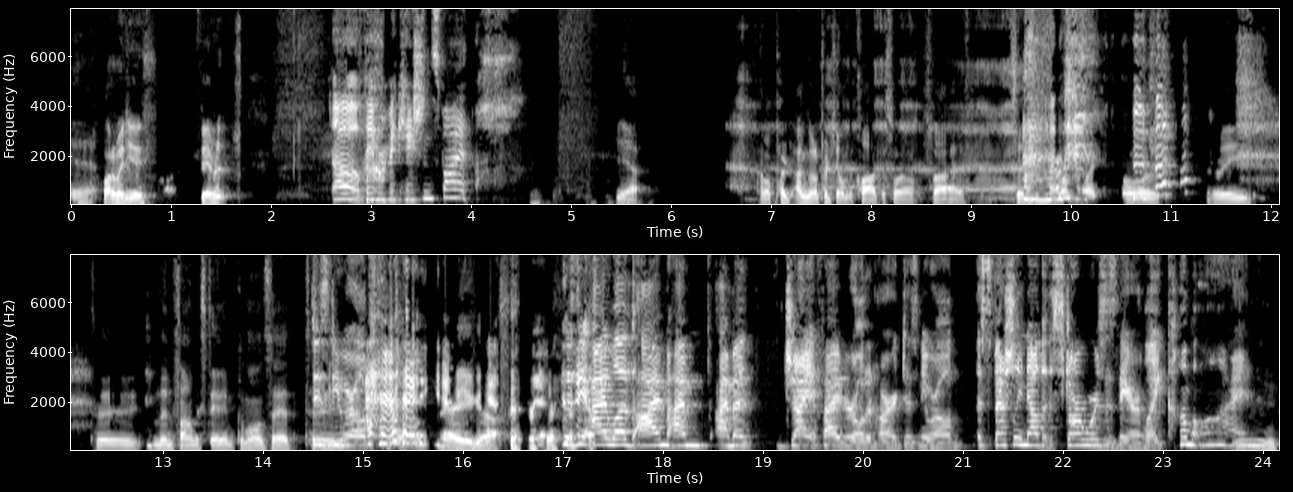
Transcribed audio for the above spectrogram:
Yeah. What about you? Favorite? Oh, favorite vacation spot? yeah. I'm, put, I'm going to put you on the clock as well. Five, six, uh. five, four, three, to Lynn Family Stadium. Come on, say it. Disney World. yeah. There you go. Disney. I love. I'm. I'm. I'm a giant five year old at heart. Disney World, especially now that Star Wars is there. Like, come on. Mm,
